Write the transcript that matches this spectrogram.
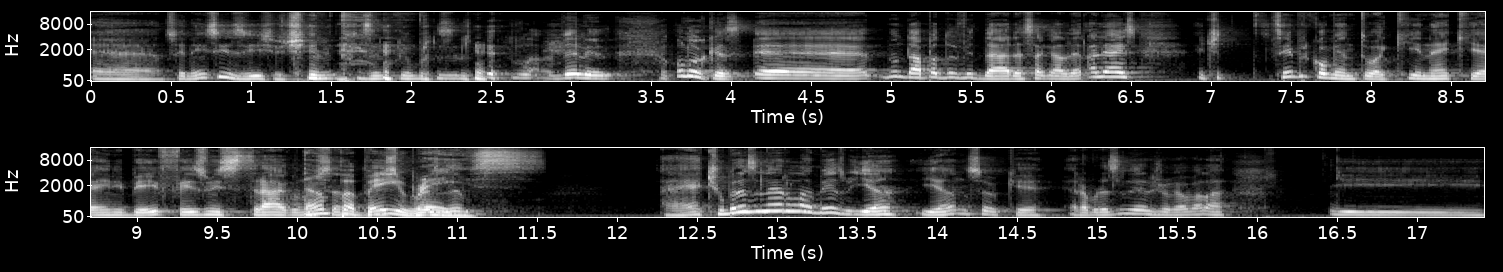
É, não sei nem se existe o time, tá dizendo que tem um brasileiro lá. Beleza. Ô, Lucas, é, não dá pra duvidar dessa galera. Aliás, a gente sempre comentou aqui, né, que a NBA fez um estrago no San Tampa Bay Spurs. Rays. É, tinha um brasileiro lá mesmo, Ian, Ian não sei o que, era brasileiro, jogava lá. E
